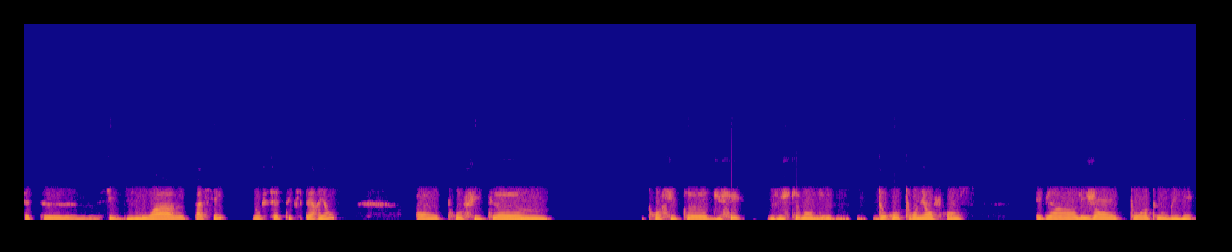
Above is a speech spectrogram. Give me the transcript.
ces dix mois passés, donc cette expérience. profite profite du fait justement de, retourner en France. Eh bien, les gens t'ont un peu oublié.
